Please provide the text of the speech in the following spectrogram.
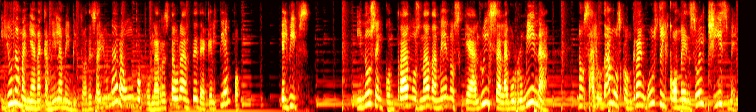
Y una mañana Camila me invitó a desayunar a un popular restaurante de aquel tiempo, el Vips. Y nos encontramos nada menos que a Luisa, la gurrumina, nos saludamos con gran gusto y comenzó el chisme.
